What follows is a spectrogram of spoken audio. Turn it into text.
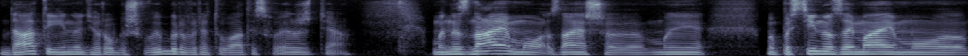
да, ти іноді робиш вибір врятувати своє життя. Ми не знаємо, знаєш, е, ми, ми постійно займаємо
